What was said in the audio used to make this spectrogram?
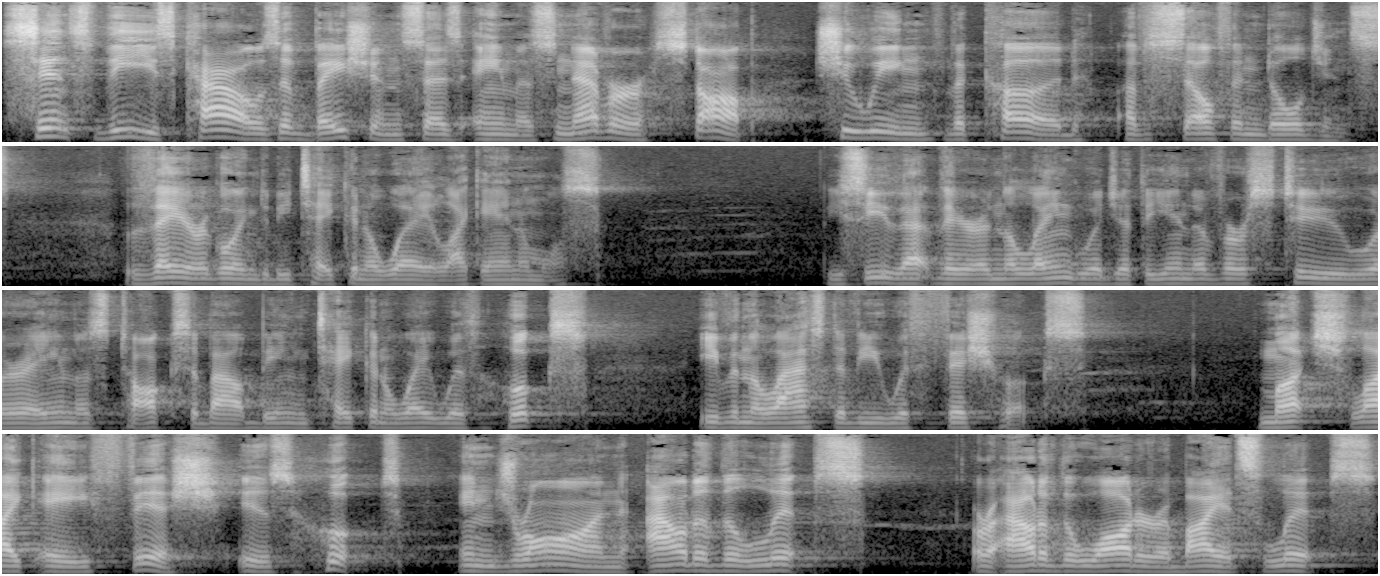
since these cows of Bashan, says Amos, never stop chewing the cud of self indulgence, they are going to be taken away like animals. You see that there in the language at the end of verse 2, where Amos talks about being taken away with hooks, even the last of you with fish hooks. Much like a fish is hooked and drawn out of the lips or out of the water by its lips.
